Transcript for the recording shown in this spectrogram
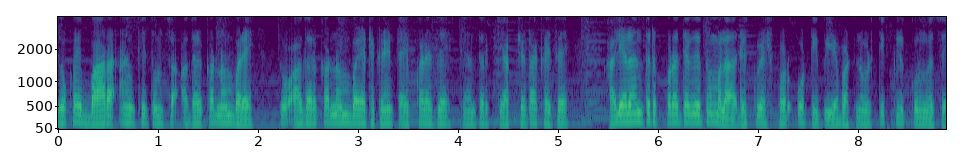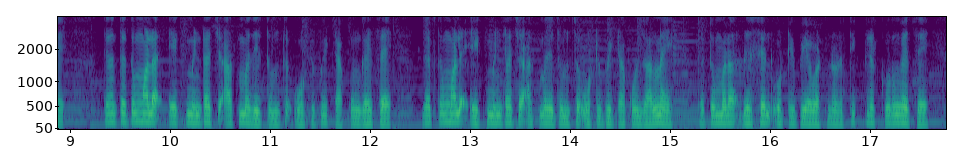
जो काही बारा अंकी तुमचा आधार कार्ड नंबर आहे तो आधार कार्ड नंबर या ठिकाणी टाईप करायचा आहे. त्यानंतर कॅप्चा टाकायचा आहे. खाली आल्यानंतर परत एकदा तुम्हाला request for O T P या बटनावरती क्लिक करून घ्यायचं आहे. त्यानंतर तुम्हाला एक मिनटाच्या आतमध्ये तुमचं ओ टी पी टाकून घ्यायचं आहे. जर तुम्हाला एक मिनटाच्या आतमध्ये तुमचं ओ टी पी टाकून झालं नाही तर तुम्हाला रिसेंट ओ टी पी या बटनावरती क्लिक करून घ्यायचं आहे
